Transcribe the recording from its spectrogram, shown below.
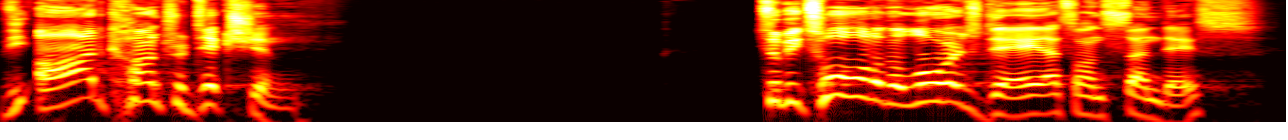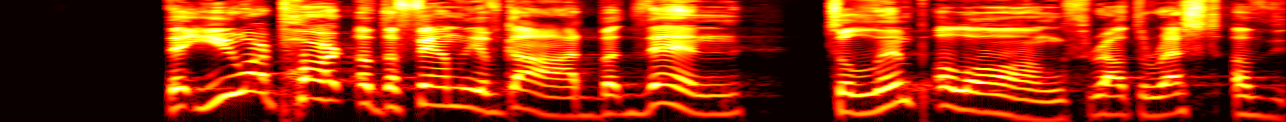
the odd contradiction to be told on the Lord's Day, that's on Sundays, that you are part of the family of God, but then to limp along throughout the rest of,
